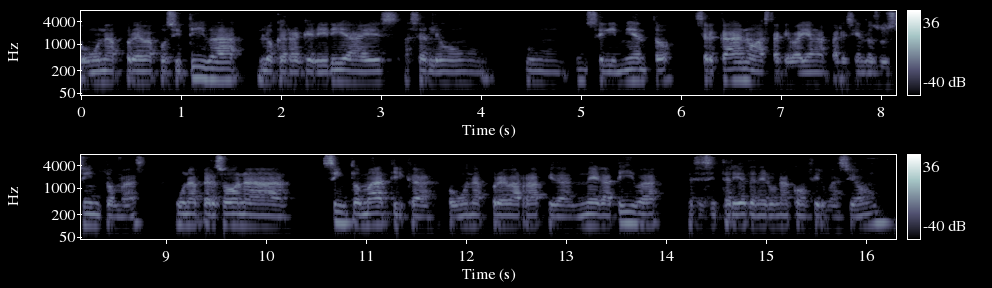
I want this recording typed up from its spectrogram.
con una prueba positiva, lo que requeriría es hacerle un, seguimiento cercano hasta que vayan apareciendo sus síntomas. Una persona sintomática con una prueba rápida negativa necesitaría tener una confirmación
